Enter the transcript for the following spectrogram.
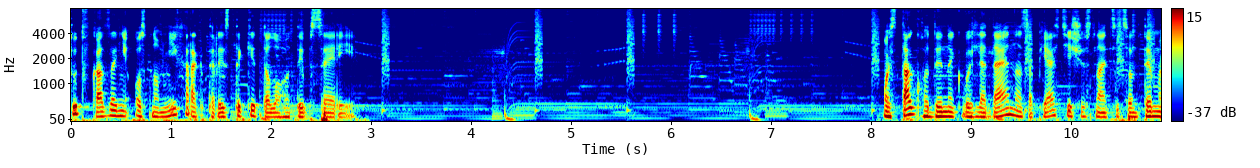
Тут вказані основні характеристики та логотип серії. Ось так годинник виглядає на зап'ясті 16 см.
